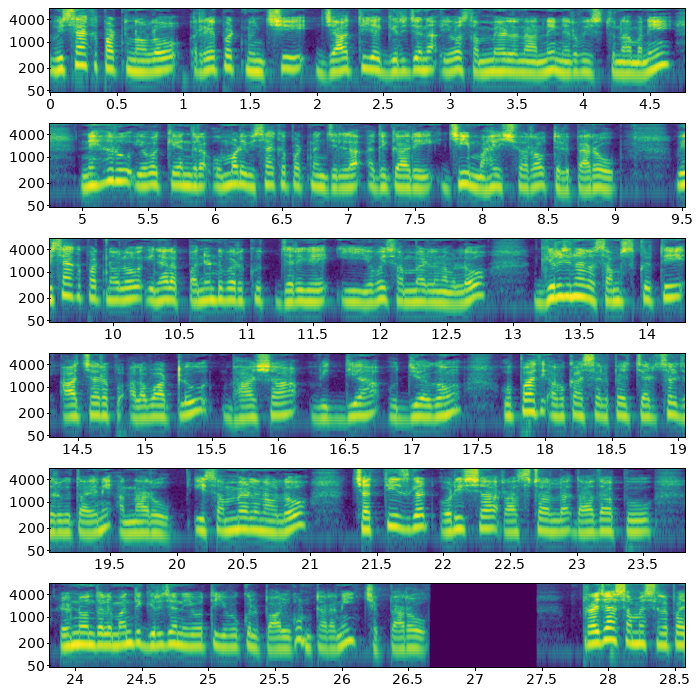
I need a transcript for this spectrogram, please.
విశాఖపట్నంలో రేపటి నుంచి జాతీయ గిరిజన యువ సమ్మేళనాన్ని నిర్వహిస్తున్నామని నెహ్రూ యువ కేంద్ర ఉమ్మడి విశాఖపట్నం జిల్లా అధికారి జి మహేశ్వరరావు తెలిపారు. విశాఖపట్నంలో ఈ నెల పన్నెండు వరకు జరిగే ఈ యువ సమ్మేళనంలో గిరిజనుల సంస్కృతి ఆచారపు అలవాట్లు భాష విద్య ఉద్యోగం ఉపాధి అవకాశాలపై చర్చలు జరుగుతాయని అన్నారు. ఈ సమ్మేళనంలో ఛత్తీస్గఢ్ ఒడిశా రాష్ట్రాల దాదాపు రెండు వందల మంది గిరిజన యువతి యువకులు పాల్గొంటారని చెప్పారు. ప్రజా సమస్యలపై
